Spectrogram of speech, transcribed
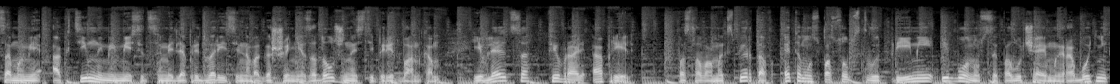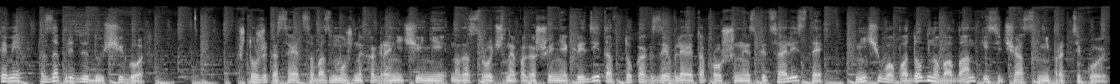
Самыми активными месяцами для предварительного гашения задолженности перед банком являются февраль-апрель. По словам экспертов, этому способствуют премии и бонусы, получаемые работниками за предыдущий год. Что же касается возможных ограничений на досрочное погашение кредитов, то, как заявляют опрошенные специалисты, ничего подобного банки сейчас не практикуют.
